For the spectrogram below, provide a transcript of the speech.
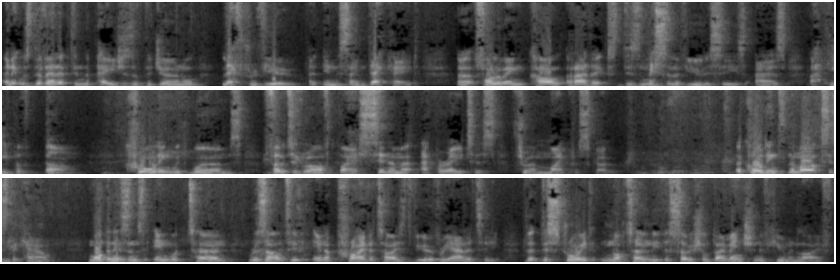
and it was developed in the pages of the journal Left Review in the same decade, uh, following Karl Radek's dismissal of Ulysses as a heap of dung, crawling with worms, photographed by a cinema apparatus through a microscope. According to the Marxist account, Modernism's inward turn resulted in a privatized view of reality that destroyed not only the social dimension of human life,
